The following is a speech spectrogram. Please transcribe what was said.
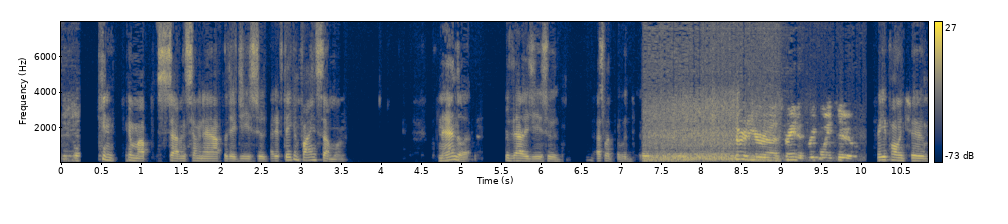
You can pick him up seven, seven and a half with a G suit. But if they can find someone who can handle it without a G suit, that's what they would do. Started your uh, strain at 3.2, 3.2 is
